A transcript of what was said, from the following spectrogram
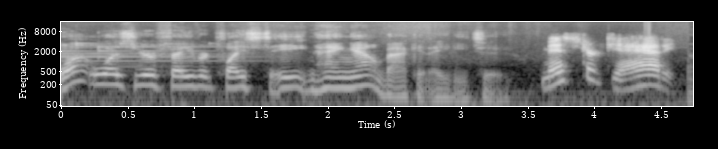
what was your favorite place to eat and hang out back at 82? Mr. Gatti. Oh,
